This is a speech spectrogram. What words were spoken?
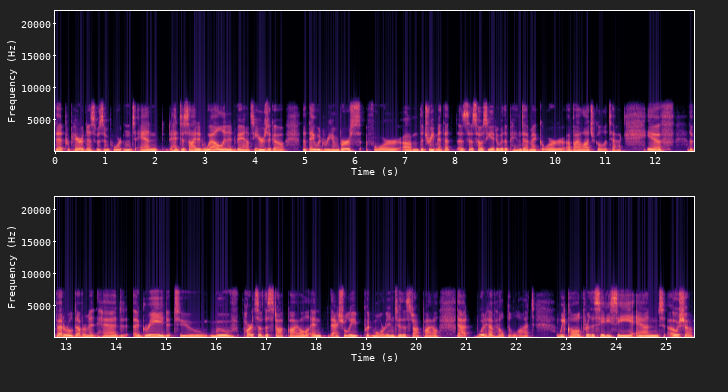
that preparedness was important and had decided well in advance years ago that they would reimburse for um, the treatment that is associated with a pandemic or a biological attack. If the federal government had agreed to move parts of the stockpile and actually put more into the stockpile, that would have helped a lot. We called for the CDC and OSHA,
